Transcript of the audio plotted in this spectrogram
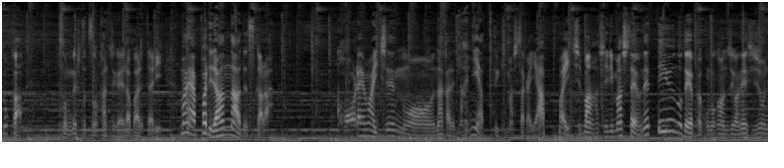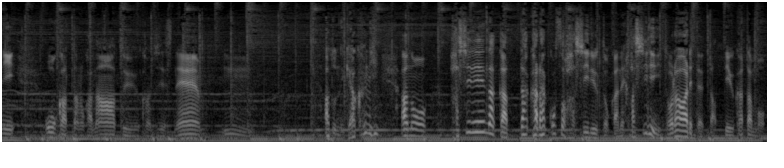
とかその、ね、2つの漢字が選ばれたり、まあ、やっぱりランナーですからこれは1年の中で何やってきましたか？やっぱ一番走りましたよねっていうのでやっぱこの感じがね非常に多かったのかなという感じですね。うん。あとね逆にあの走れなかったからこそ走るとかね走りにとらわれてたっていう方も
